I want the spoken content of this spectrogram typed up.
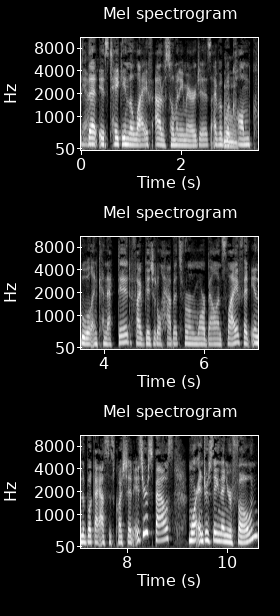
yeah. that is taking the life out of so many marriages. I have a book mm. Calm, Cool, and Connected, Five Digital Habits for a More Balanced Life. And in the book, I ask this question, is your spouse more interesting than your phone?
